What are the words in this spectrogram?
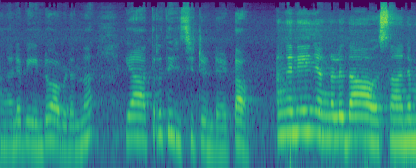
അങ്ങനെ വീണ്ടും അവിടെ നിന്ന് യാത്ര തിരിച്ചിട്ടുണ്ട് കേട്ടോ. അങ്ങനെ ഞങ്ങളിതാ അവസാനം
